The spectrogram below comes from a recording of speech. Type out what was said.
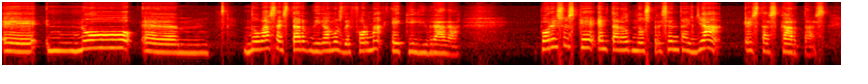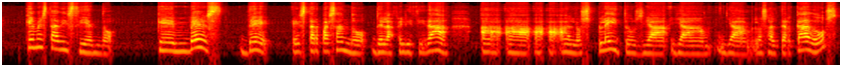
Eh, no, em, no vas a estar, digamos, de forma equilibrada. Por eso es que el tarot nos presenta ya estas cartas. ¿Qué me está diciendo? Que en vez de estar pasando de la felicidad a, los pleitos y a, los altercados,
